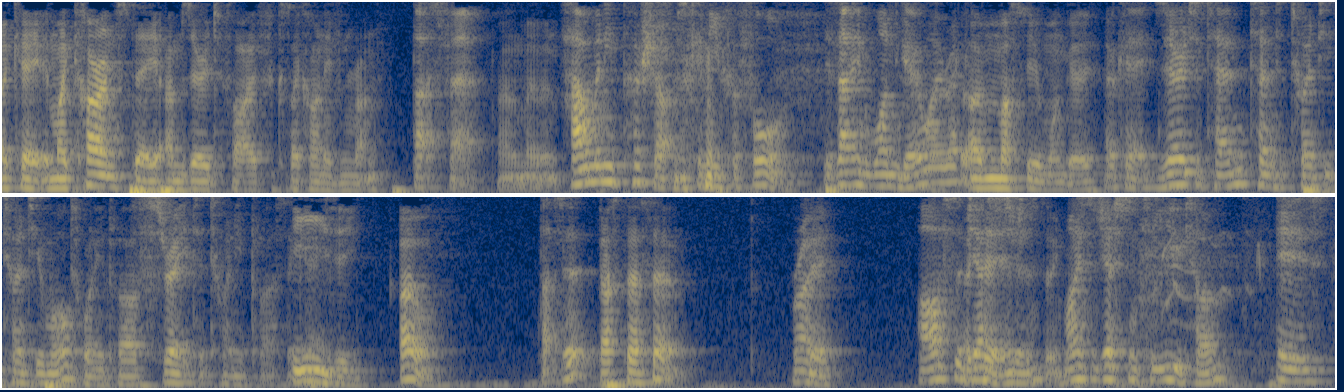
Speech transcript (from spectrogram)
Okay. In my current state, I'm zero to five because I can't even run That's fair. at the moment. How many push-ups can you perform? Is that in one go? I reckon. I must be in one go. Okay, 0 to 10, 10 to 20, 20 or more? Twenty plus. Straight to 20 plus. okay. Easy. Oh, That's it? that's that's it. Right. Okay. Our suggestion, interesting. my suggestion to you, Tom, is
